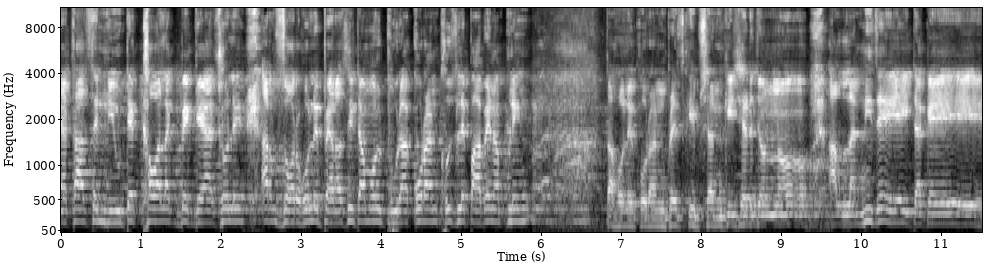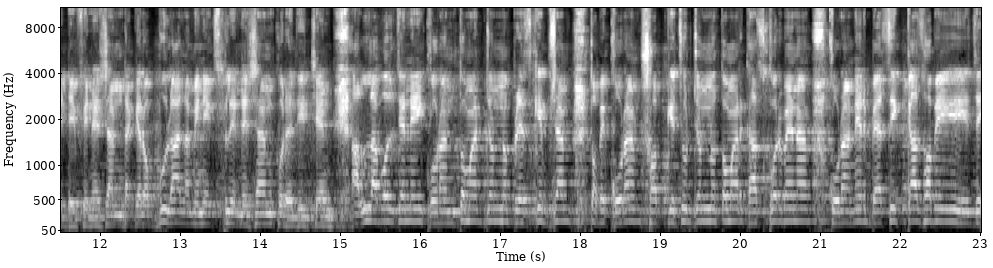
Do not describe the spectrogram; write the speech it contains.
লেখা আছে, নিউটেক খাওয়া লাগবে, গ্যাস হলে, আর জ্বর হলে প্যারাসিটামল, পুরা কোরআন খুঁজলে পাবেন আপনি। তাহলে কোরআন প্রেসক্রিপশন কিসের জন্য? আল্লাহ নিজে এইটাকে ডেফিনেশনটাকে রব্বুল আলমিন এক্সপ্লেনেশন করে দিচ্ছেন। আল্লাহ বলছেন, এই কোরআন তোমার জন্য প্রেসক্রিপশন তবে কোরআন সব কিছুর জন্য তোমার কাজ করবে না। কোরআনের বেসিক কাজ হবে যে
